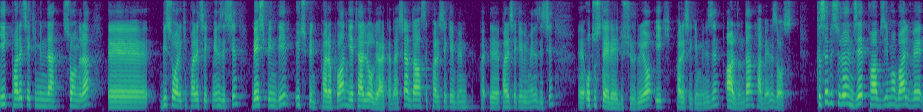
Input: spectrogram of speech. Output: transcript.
ilk para çekiminden sonra eee, bir sonraki para çekmeniz için 5000 değil 3000 para puan yeterli oluyor arkadaşlar. Daha sık para, çekebil, para çekebilmeniz için e, 30 TL'ye düşürülüyor ilk para çekiminizin ardından haberiniz olsun. Kısa bir süre önce PUBG Mobile ve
